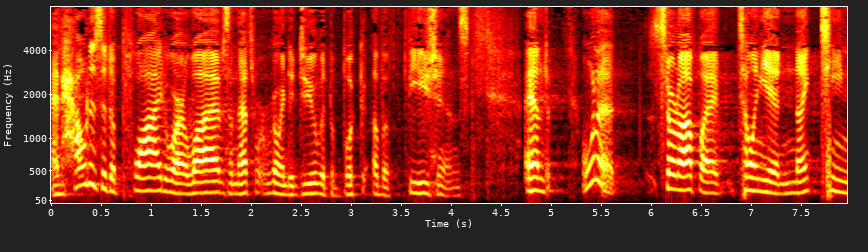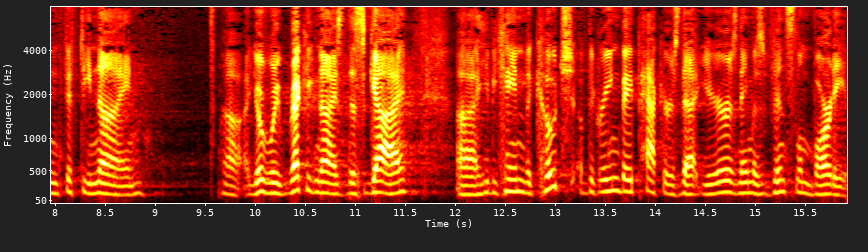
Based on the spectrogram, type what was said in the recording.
and how does it apply to our lives, and that's what we're going to do with the book of Ephesians. And I want to start off by telling you in 1959, uh, you'll recognize this guy. Uh, he became the coach of the Green Bay Packers that year. His name is Vince Lombardi.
